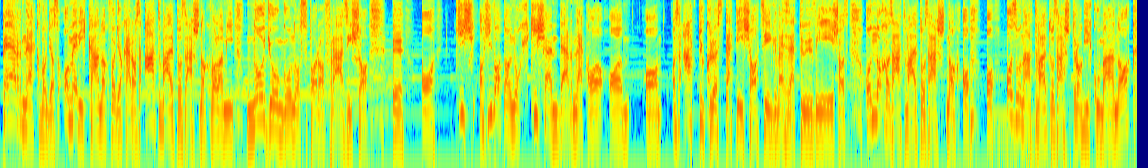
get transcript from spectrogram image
pernek, vagy az Amerikának, vagy akár az átváltozásnak valami nagyon gonosz parafrázisa. A kis, a hivatalnok kisembernek a, a, a, az áttükröztetése a cégvezetővé, és az, annak az átváltozásnak, a, a, azon átváltozás tragikumának,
